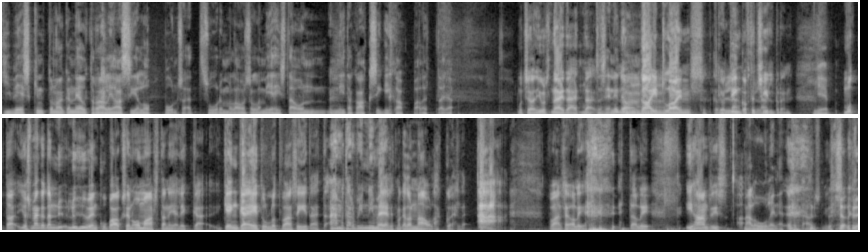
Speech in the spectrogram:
kiveskin nyt on aika neutraali asia loppuunsa, että suurimmalla osalla miehistä on niitä kaksikin kappaletta. Ja Mutta se on just näitä, että Mutta se nyt ne on on- guidelines, kato, Kyllä, think of the kyllä. children. jep. Mutta jos mä käytän lyhyen kuvauksen omastani, eli kenkä ei tullut vaan siitä, että äh, mä tarviin nimeä, ja sitten mä katson naulakkoa, ja silleen, "Aa." vaan se oli, että oli ihan siis Mä luulin, että tämä olisi niin. se, oli,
